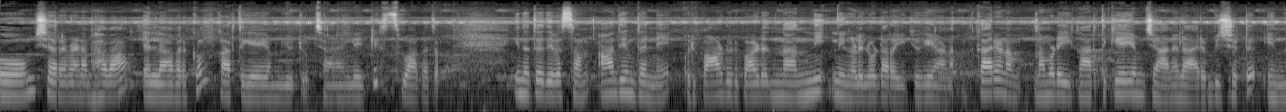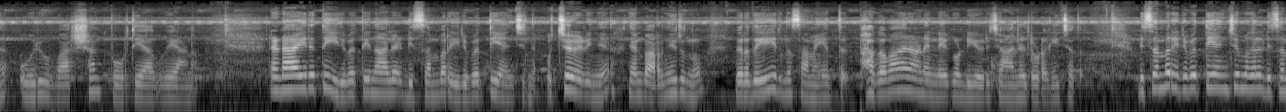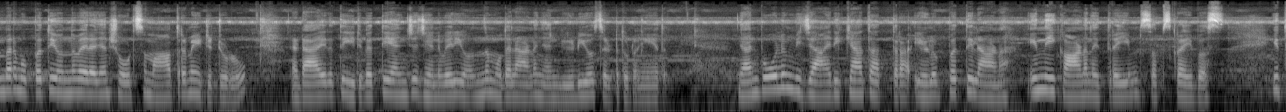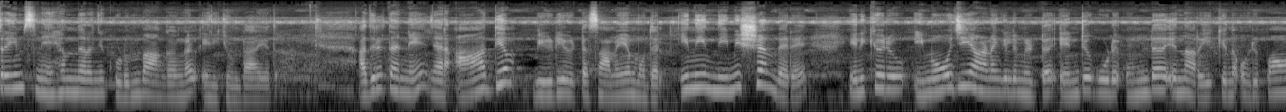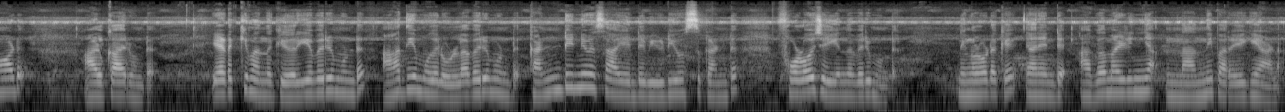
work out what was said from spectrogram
ഓം ശരവണഭവ എല്ലാവർക്കും കാർത്തികേയം യൂട്യൂബ് ചാനലിലേക്ക് സ്വാഗതം. ഇന്നത്തെ ദിവസം ആദ്യം തന്നെ ഒരുപാട് ഒരുപാട് നന്ദി നിങ്ങളിലോട്ട് അറിയിക്കുകയാണ്. കാരണം നമ്മുടെ ഈ കാർത്തികേയം ചാനൽ ആരംഭിച്ചിട്ട് ഇന്ന് ഒരു വർഷം പൂർത്തിയാകുകയാണ്. രണ്ടായിരത്തി ഇരുപത്തിനാല് ഡിസംബർ ഇരുപത്തി അഞ്ചിന് ഉച്ച കഴിഞ്ഞ് ഞാൻ പറഞ്ഞിരുന്നു വെറുതെ ഇരുന്ന സമയത്ത് ഭഗവാനാണ് എന്നെ കൊണ്ട് ഈ ഒരു ചാനൽ തുടങ്ങിച്ചത്. ഡിസംബർ ഇരുപത്തിയഞ്ച് മുതൽ ഡിസംബർ മുപ്പത്തി ഒന്ന് വരെ ഞാൻ ഷോർട്സ് മാത്രമേ ഇട്ടിട്ടുള്ളൂ. രണ്ടായിരത്തി ഇരുപത്തി അഞ്ച് ജനുവരി ഒന്ന് മുതലാണ് ഞാൻ വീഡിയോസ് ഇട്ട് തുടങ്ങിയത്. ഞാൻ പോലും വിചാരിക്കാത്ത അത്ര എളുപ്പത്തിലാണ് ഇന്ന് ഈ കാണുന്ന ഇത്രയും സബ്സ്ക്രൈബേഴ്സ് ഇത്രയും സ്നേഹം നിറഞ്ഞ കുടുംബാംഗങ്ങൾ എനിക്കുണ്ടായത്. അതിൽ തന്നെ ഞാൻ ആദ്യം വീഡിയോ ഇട്ട സമയം മുതൽ ഇനി നിമിഷം വരെ എനിക്കൊരു ഇമോജി ആണെങ്കിലും ഇട്ട് എന്റെ കൂടെ ഉണ്ട് എന്ന് അറിയിക്കുന്ന ഒരുപാട് ആൾക്കാരുണ്ട്. ഇടയ്ക്ക് വന്ന് കയറിയവരുമുണ്ട്. ആദ്യം മുതൽ ഉള്ളവരുമുണ്ട്. കണ്ടിന്യൂസ് ആയി എന്റെ വീഡിയോസ് കണ്ട് ഫോളോ ചെയ്യുന്നവരുമുണ്ട്. നിങ്ങളോടൊക്കെ ഞാൻ എന്റെ അകമഴിഞ്ഞ നന്ദി പറയുകയാണ്.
